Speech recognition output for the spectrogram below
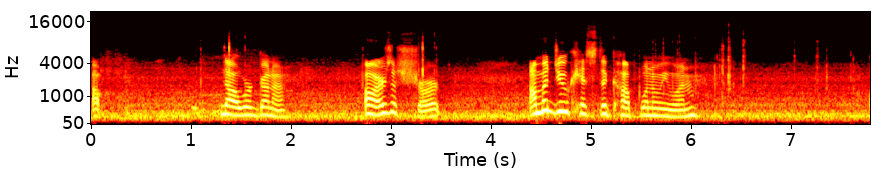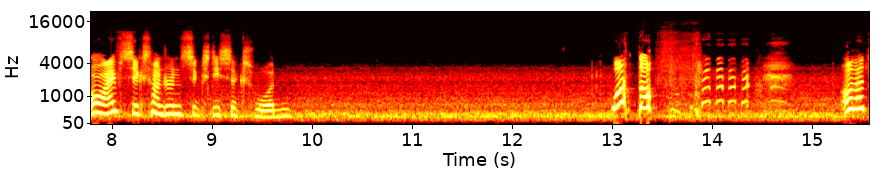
Oh. No, we're gonna. Oh, there's a shark. I'm gonna do kiss the cup when we win. Oh, I have 666 wood. What the? F- oh, that's a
